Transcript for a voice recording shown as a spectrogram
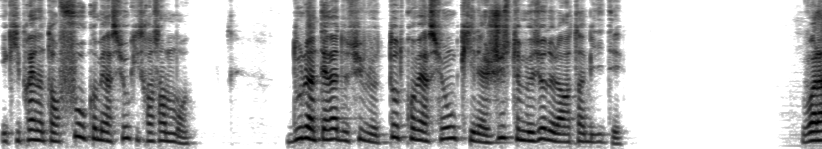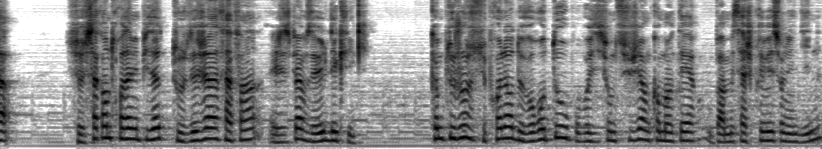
et qui prennent un temps fou aux commerciaux qui transforment moins. D'où l'intérêt de suivre le taux de conversion qui est la juste mesure de la rentabilité. Voilà, ce 53e épisode touche déjà à sa fin et j'espère que vous avez eu le déclic. Comme toujours, je suis preneur de vos retours ou propositions de sujets en commentaire ou par message privé sur LinkedIn.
